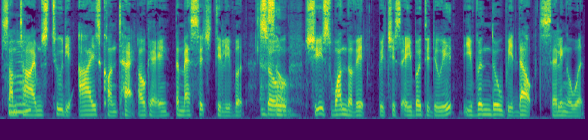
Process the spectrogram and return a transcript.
Sometimes to the eyes contact. Okay, the message delivered. So, So- she's one of it, which is able to do it even though without saying a word.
